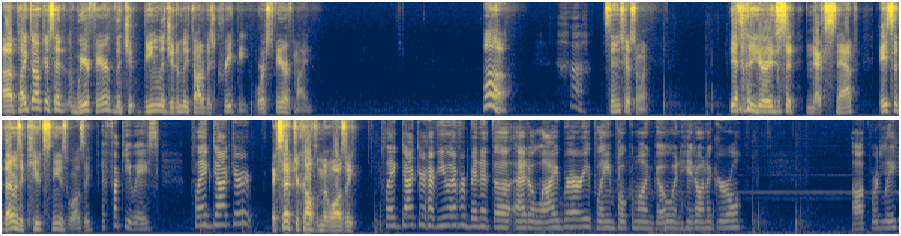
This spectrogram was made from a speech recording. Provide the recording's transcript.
Uh, Plague Doctor said weird fear, legit, being legitimately thought of as creepy. Worst fear of mine. Huh. Huh. It's an interesting one. Yeah, Yuri just said neck snap. Ace said that was a cute sneeze, Wazzy. Fuck you, Ace. Plague Doctor, Accept your compliment, Wazzy. Plague Doctor, have you ever been at the at a library playing Pokemon Go and hit on a girl? Awkwardly?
